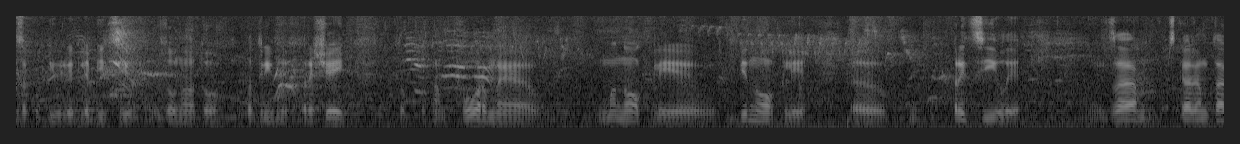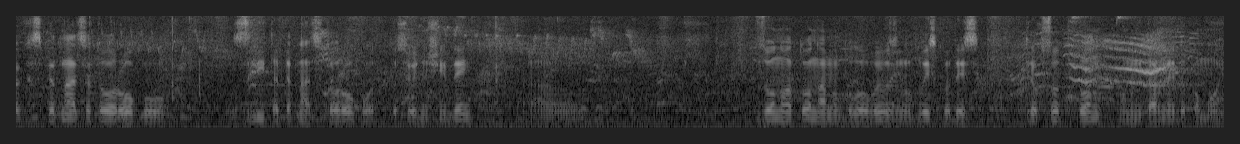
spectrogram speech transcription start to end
закупівлі для бійців зони АТО потрібних речей, тобто там форми, моноклі, біноклі, е, приціли. За, скажімо так, з 15-го року, з літа 15-го року, от по сьогоднішній день, зону АТО нами було вивезено близько десь 300 тонн гуманітарної допомоги.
